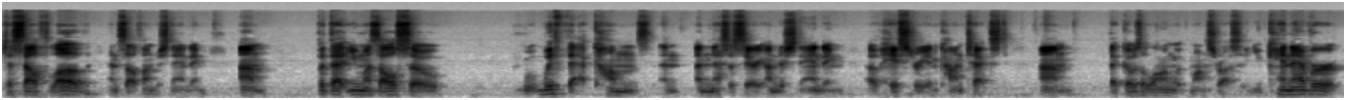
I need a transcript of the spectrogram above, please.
to self love and self understanding. Um, but that you must also, with that comes an, a necessary understanding of history and context um, that goes along with monstrosity. You can never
